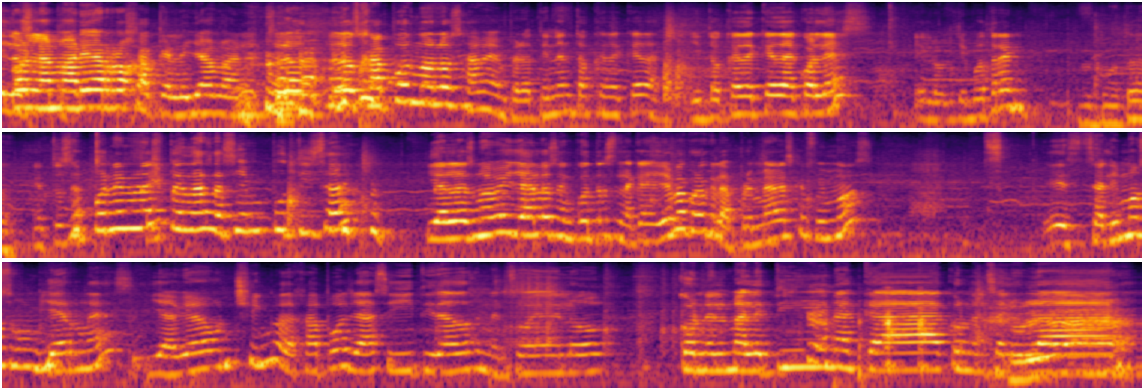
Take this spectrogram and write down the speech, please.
eh, los, Con la marea roja que le llaman. los, los japos no lo saben, pero tienen toque de queda. ¿Y toque de queda cuál es? El último tren. Entonces ponen unas pedas así en putiza y a las 9 ya los encuentras en la calle. Yo me acuerdo que la primera vez que fuimos, eh, salimos un viernes y había un chingo de japos ya así tirados en el suelo, con el maletín acá, con el celular,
